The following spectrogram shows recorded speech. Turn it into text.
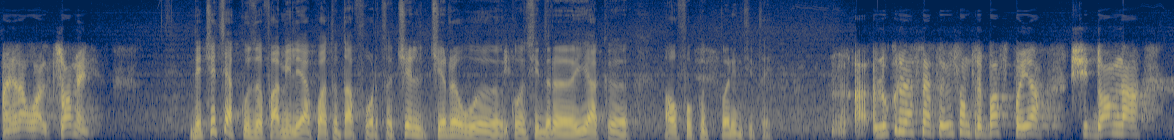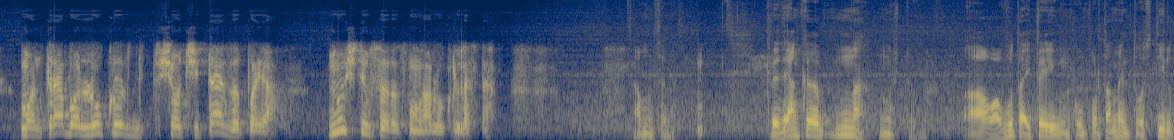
mai erau alți oameni. De ce ți acuză familia cu atâta forță? Ce, ce rău uh, consideră ea că au făcut părinții tăi? A- Lucrurile astea ar trebui să o întrebați pe ea. Și doamna mă întreabă lucruri și o citează pe ea. Nu știu să răspund la lucrurile astea. Am înțeles. Credeam că, na, nu știu, au avut ai tăi un comportament ostil.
